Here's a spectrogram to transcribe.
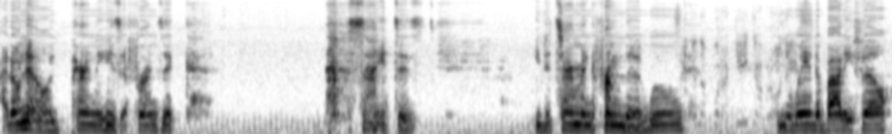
I don't know. Apparently he's a forensic scientist. He determined from the wound and the way the body fell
